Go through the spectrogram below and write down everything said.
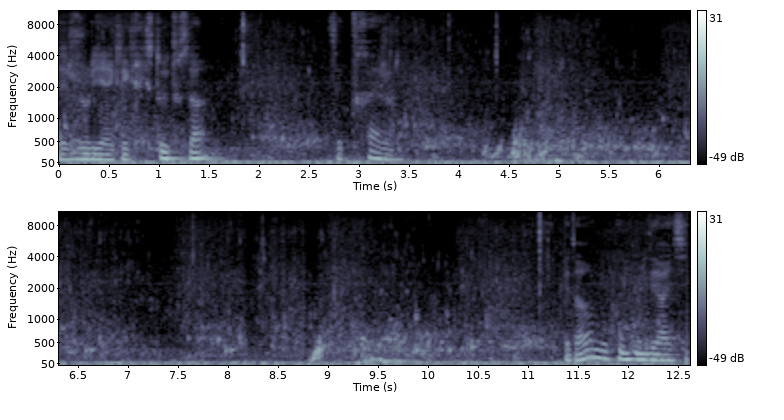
C'est joli avec les cristaux et tout ça. C'est très joli. Il y a vraiment beaucoup de d'air ici.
